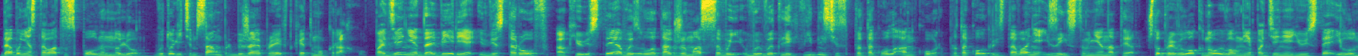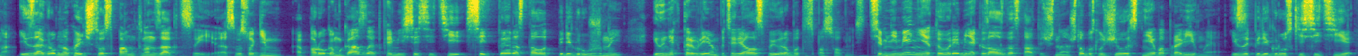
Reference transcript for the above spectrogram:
дабы не оставаться с полным нулем, в итоге тем самым приближая проект к этому краху. Падение доверия инвесторов к UST вызвало также массовый вывод ликвидности с протокола Анкор протокол кредитования и заимствования на Ter, что привело к новой волне падения UST и Луна. Из-за огромного количества спам-транзакций э, с высоким э, порогом газа от комиссии сети, сеть Terra стала перегруженной и на некоторое время потеряла свою работоспособность. Тем не менее, этого времени оказалось достаточно, чтобы случилось непоправимое. Из-за перегрузки сети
